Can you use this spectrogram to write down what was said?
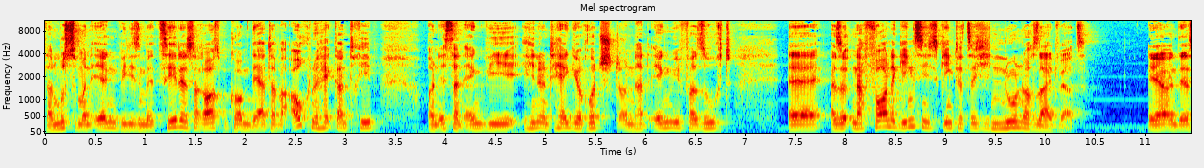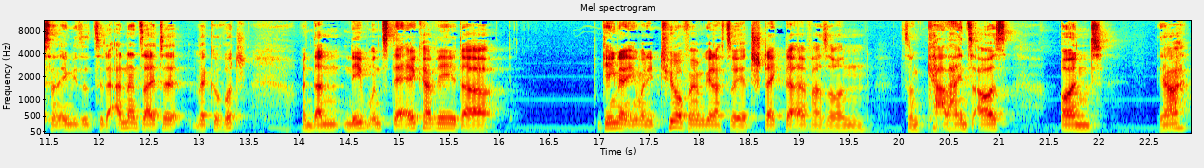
dann musste man irgendwie diesen Mercedes herausbekommen. Der hatte aber auch nur Heckantrieb und ist dann irgendwie hin und her gerutscht und hat irgendwie versucht, äh, also nach vorne ging es nicht, es ging tatsächlich nur noch seitwärts. Ja, und der ist dann irgendwie so zu der anderen Seite weggerutscht. Und dann neben uns der LKW, da ging dann irgendwann die Tür auf und wir haben gedacht, so jetzt steckt da einfach so ein, so ein Karl-Heinz aus und ja,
